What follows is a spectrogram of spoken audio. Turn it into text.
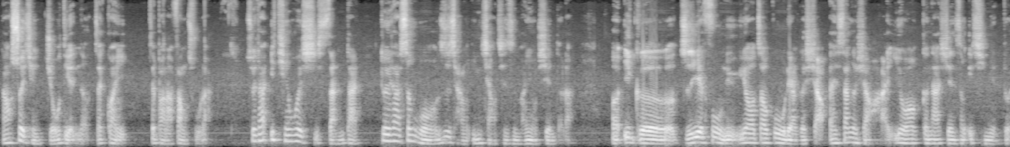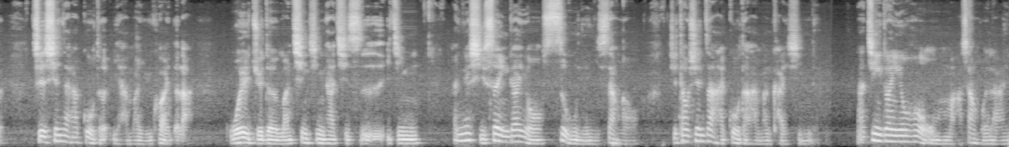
然后睡前九点呢再灌一，再把它放出来。所以他一天会洗三袋，对他生活日常影响其实蛮有限的啦。呃，一个职业妇女又要照顾两个小哎三个小孩，又要跟他先生一起面对。其实现在他过得也还蛮愉快的啦。我也觉得蛮庆幸他其实已经。他应该洗肾应该有四五年以上了哦，其实到现在还过得还蛮开心的。那进一段音乐后，我们马上回来。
